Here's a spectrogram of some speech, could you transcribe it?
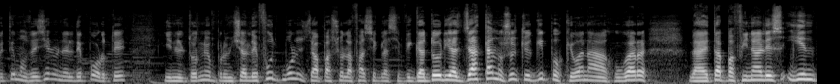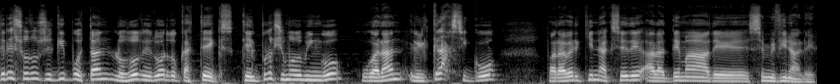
metemos de lleno en el deporte y en el torneo provincial de fútbol. Ya pasó la fase clasificatoria, ya están los ocho equipos que van a jugar las etapas finales y entre esos dos equipos están los dos de Eduardo Castex, que el próximo domingo jugarán el clásico para ver quién accede a la tema de semifinales.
